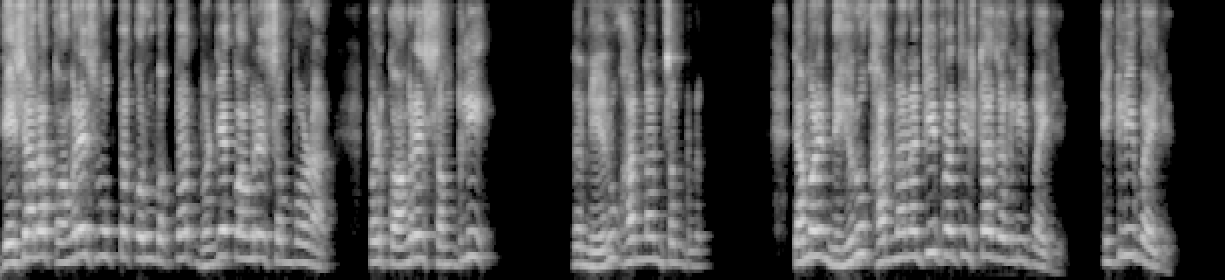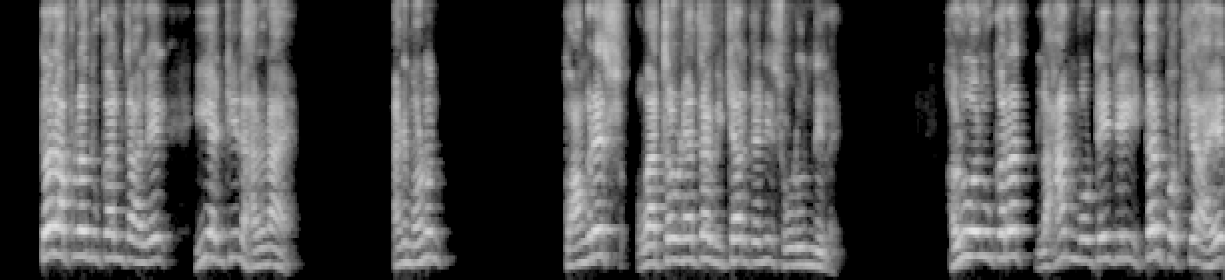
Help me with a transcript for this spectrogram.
देशाला काँग्रेसमुक्त करू बघतात म्हणजे काँग्रेस संपवणार. पण काँग्रेस संपली तर नेहरू खानदान संपलं. त्यामुळे नेहरू खानदानाची प्रतिष्ठा जगली पाहिजे टिकली पाहिजे. तर आपलं दुकान चालेल ही यांची धारणा आहे. आणि म्हणून काँग्रेस वाचवण्याचा विचार त्यांनी सोडून दिलाय. हळूहळू करत लहान मोठे जे इतर पक्ष आहेत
